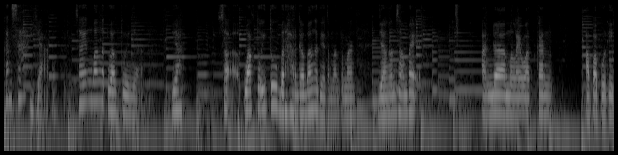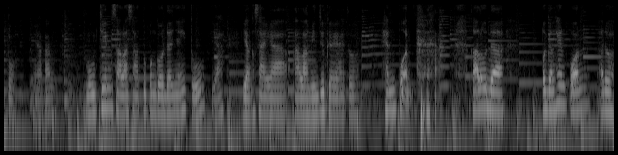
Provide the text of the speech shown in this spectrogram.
kan sayang. Sayang banget waktunya. Ya waktu itu berharga banget ya teman-teman. Jangan sampai anda melewatkan apa pun itu ya kan mungkin salah satu penggodanya itu ya yang saya alamin juga ya itu handphone. Kalau udah pegang handphone aduh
